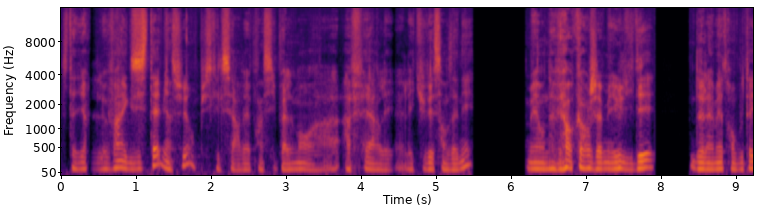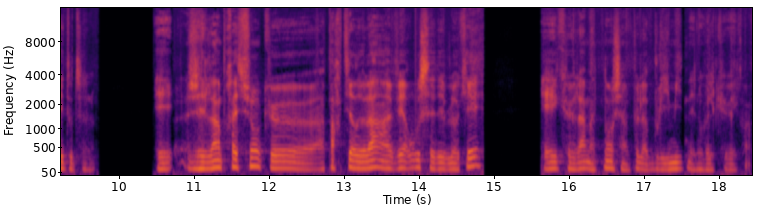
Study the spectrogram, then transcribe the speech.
C'est-à-dire que le vin existait, bien sûr, puisqu'il servait principalement à, faire les, les, cuvées sans année, mais on n'avait encore jamais eu l'idée de la mettre en bouteille toute seule. Et j'ai l'impression que à partir de là, un verrou s'est débloqué et que là maintenant, j'ai un peu la boulimie des nouvelles cuvées. Quoi.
